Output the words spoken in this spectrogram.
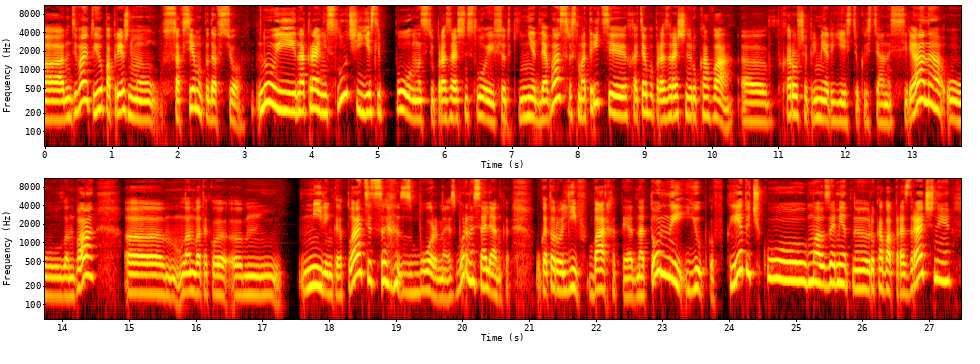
а, надевают ее по-прежнему совсем и подо все. Ну и на крайний случай, если полностью прозрачный слой все-таки не для вас, рассмотрите хотя бы прозрачные рукава. А, хороший пример есть у Кристиана Сириана, у Ланва. А, Ланва такое эм, миленькая платьице, сборная, сборная солянка, у которого лиф бархатный, однотонный, юбка в клеточку малозаметную, рукава прозрачные –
